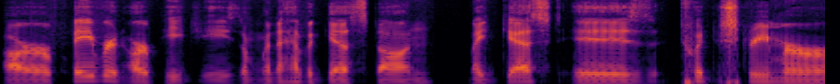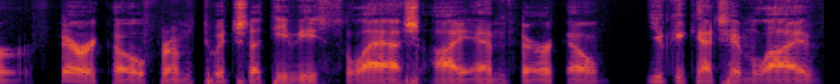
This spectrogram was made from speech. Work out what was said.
our favorite RPGs. I'm going to have a guest on. My guest is Twitch streamer Ferrico from twitch.tv slash I am Ferrico. You could catch him live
